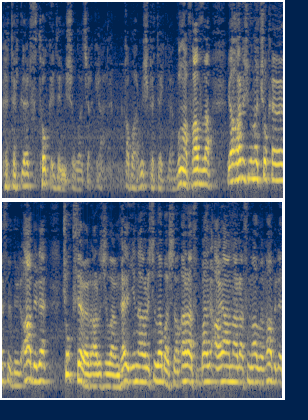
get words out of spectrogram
petekler stok edilmiş olacak yani. Kabarmış petekler. Buna fazla. Ya arıcı buna çok heves ediyor. Abire çok sever arıcıların. Her yine arıcılığa başlar. Arası, ayağın arasına alır. Habire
